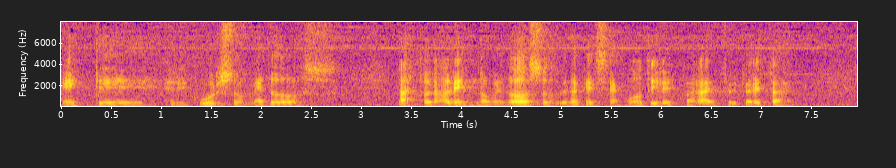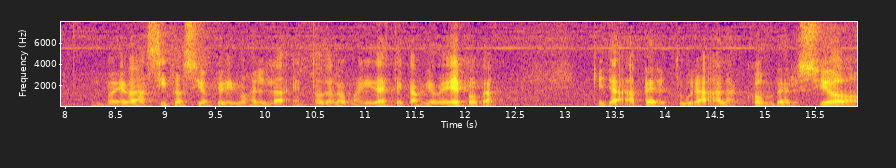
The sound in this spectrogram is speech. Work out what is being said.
este, recursos, métodos pastorales novedosos, ¿verdad? Que sean útiles para enfrentar esta nueva situación que vivimos en, en toda la humanidad, este cambio de época, que ya apertura a la conversión,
